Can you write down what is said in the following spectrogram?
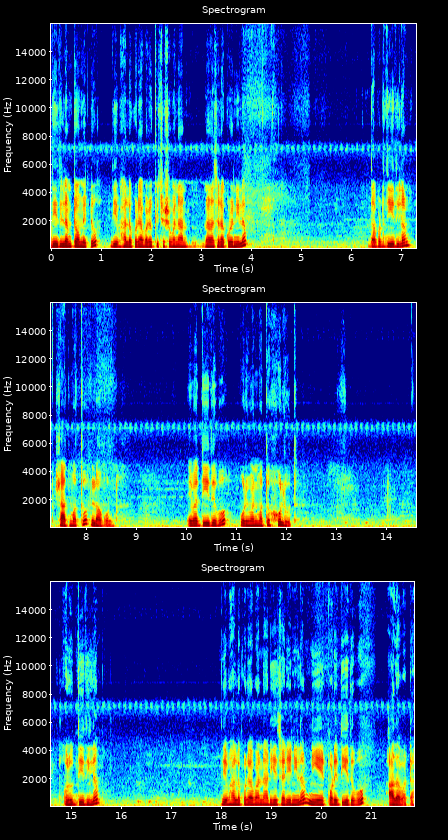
দিয়ে দিলাম টমেটো, দিয়ে ভালো করে আবারও কিছু সময় নাড়াচাড়া করে নিলাম। তারপর দিয়ে দিলাম স্বাদ মতো লবণ। এবার দিয়ে দেব পরিমাণ মতো হলুদ। হলুদ দিয়ে দিলাম। দিয়ে ভালো করে আবার নাড়িয়ে চাড়িয়ে নিলাম, নিয়ে এরপরে দিয়ে দেবো আদা বাটা।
